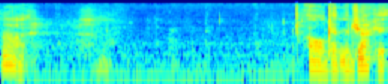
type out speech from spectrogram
Right. I'll get my jacket.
